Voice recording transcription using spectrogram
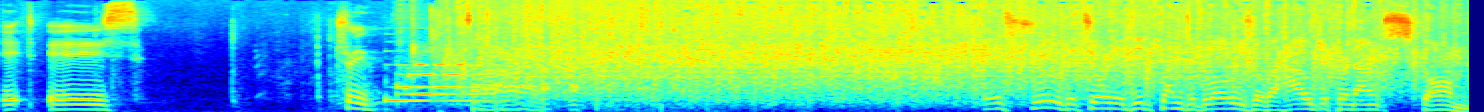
It is true. It's true, Victoria did come to blows over how to pronounce scone.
